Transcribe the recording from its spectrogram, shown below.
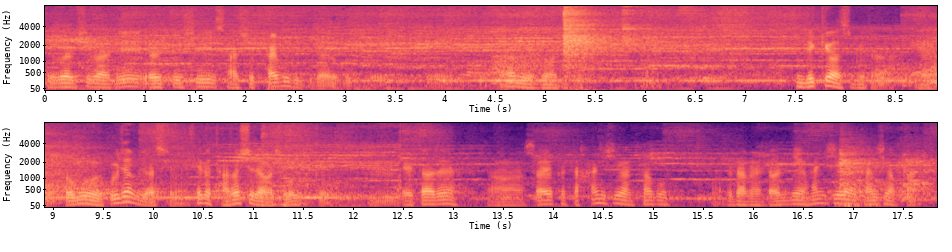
지금 시간이 12시 48분입니다 여러분 좋아지고 좀 늦게 왔습니다. 네, 너무 꿀잠을 잤어요. 새벽 5시에 나가지고 음, 일단은 어, 사이클 딱 1시간 타고 그 다음에 런닝 1시간, 1시간 반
